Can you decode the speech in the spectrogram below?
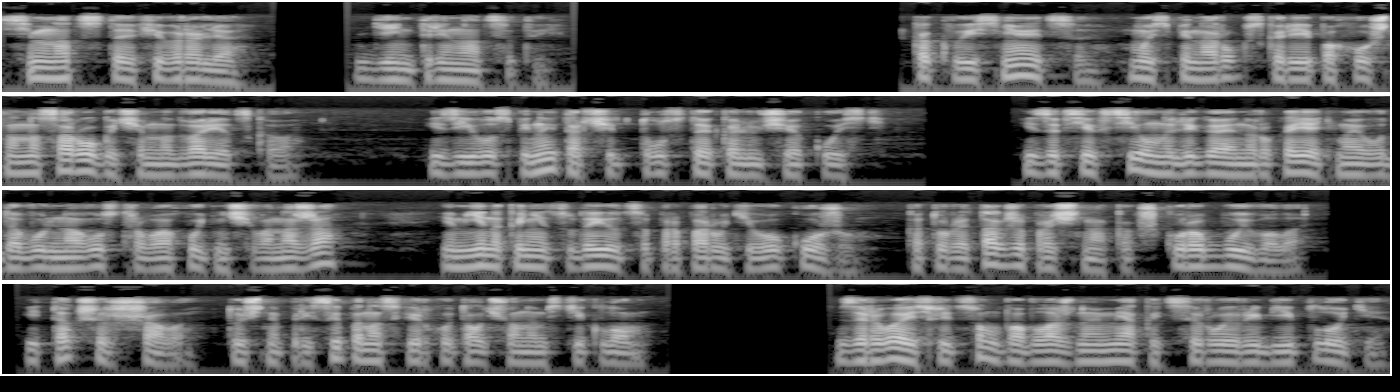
17 февраля. День 13. Как выясняется, мой спинорог скорее похож на носорога, чем на дворецкого. Из его спины торчит толстая колючая кость. Изо всех сил налегая на рукоять моего довольно острого охотничьего ножа, и мне наконец удается пропороть его кожу, которая так же прочна, как шкура буйвола, и так шершава, точно присыпана сверху толченым стеклом. Зарываюсь лицом во влажную мякоть сырой рыбьей плоти,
